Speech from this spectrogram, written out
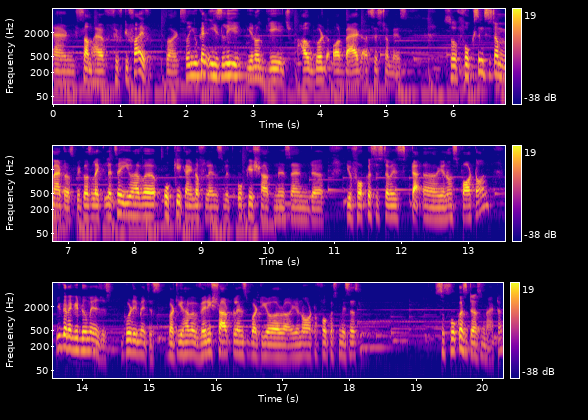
and some have 55 points. So you can easily you know gauge how good or bad a system is. So focusing system matters because like let's say you have a okay kind of lens with okay sharpness and uh, your focus system is uh, you know spot on you're gonna get images good images. But you have a very sharp lens but your uh, you know autofocus misses so focus does matter.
